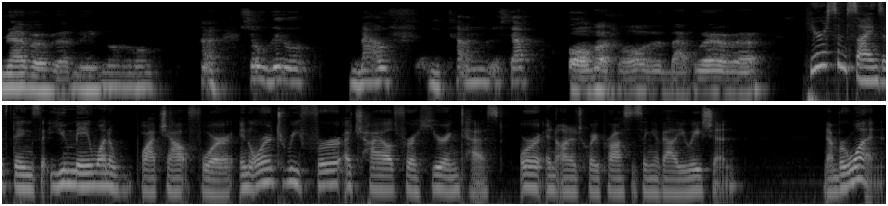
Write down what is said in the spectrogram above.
never let me go. so little mouth and tongue stuff, almost all the back there. Here are some signs of things that you may want to watch out for in order to refer a child for a hearing test or an auditory processing evaluation. Number one,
